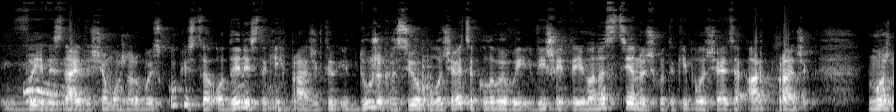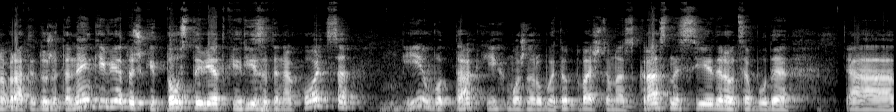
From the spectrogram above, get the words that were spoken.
ви не знаєте, що можна робити з кукіс, це один із таких проєктів. І дуже красиво виходить, коли ви вішаєте його на стіночку. Такий виходить арт проєкт. Можна брати дуже тоненькі віточки, товсті ветки, різати на кольця, і от так їх можна робити. От бачите, у нас красне сідеро, це буде а,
